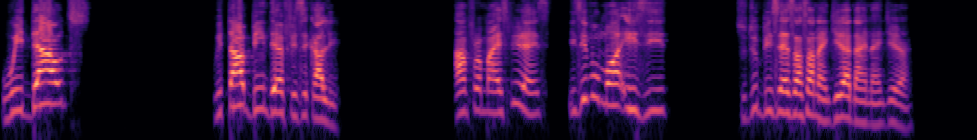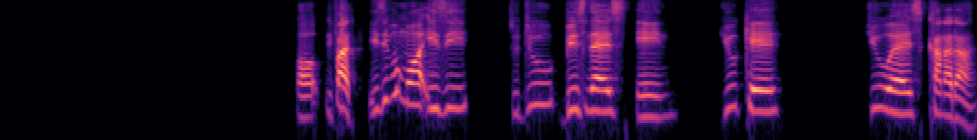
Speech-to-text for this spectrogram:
without without being there physically. And from my experience, it's even more easy to do business as a Nigeria than in Nigeria. Or in fact, it's even more easy to do business in UK, US, Canada,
